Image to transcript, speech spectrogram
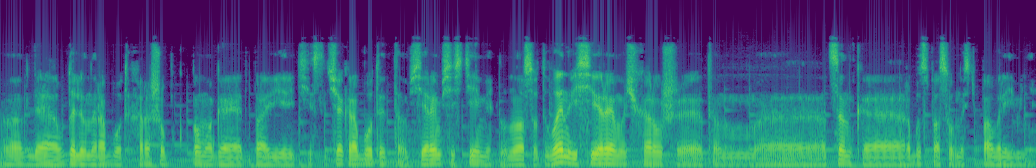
э, для удаленной работы хорошо помогает проверить. Если человек работает там в CRM-системе, у нас вот в Envy CRM очень хорошая там э, оценка работоспособности по времени.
